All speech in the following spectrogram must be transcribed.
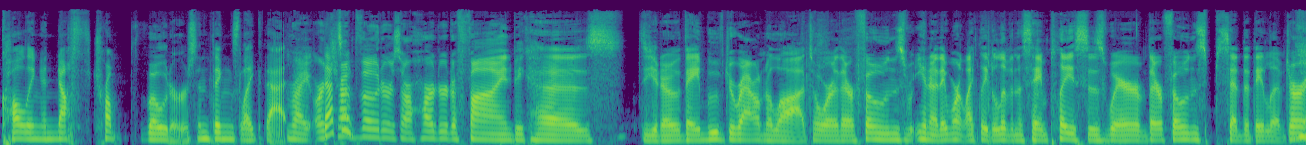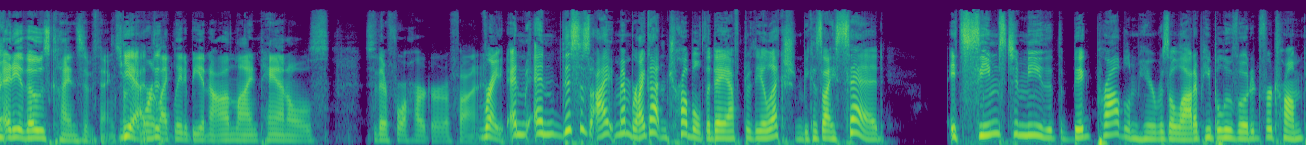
calling enough Trump voters and things like that. Right. Or That's Trump a- voters are harder to find because you know they moved around a lot or their phones you know they weren't likely to live in the same places where their phones said that they lived or any of those kinds of things or Yeah, they weren't the- likely to be in online panels so therefore harder to find Right. And and this is I remember I got in trouble the day after the election because I said it seems to me that the big problem here was a lot of people who voted for Trump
